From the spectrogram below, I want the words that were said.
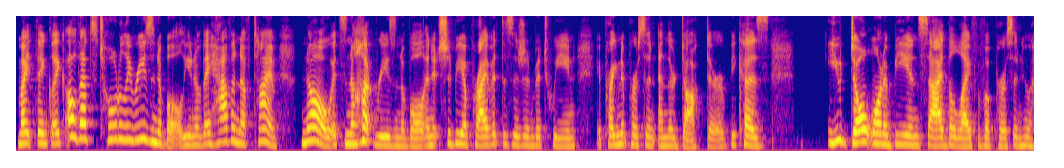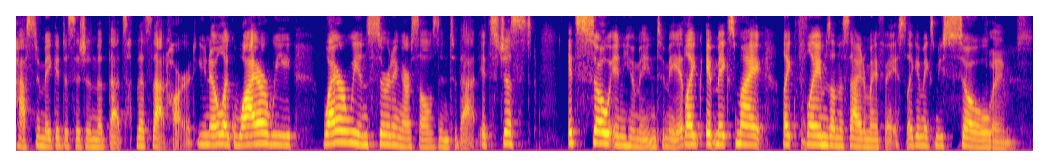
might think like oh that's totally reasonable. You know they have enough time. No it's not reasonable and it should be a private decision between a pregnant person and their doctor because you don't want to be inside the life of a person who has to make a decision that that's that's that hard. You know like why are we why are we inserting ourselves into that? It's just it's so inhumane to me. Like it makes my like flames on the side of my face. Like it makes me so flames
